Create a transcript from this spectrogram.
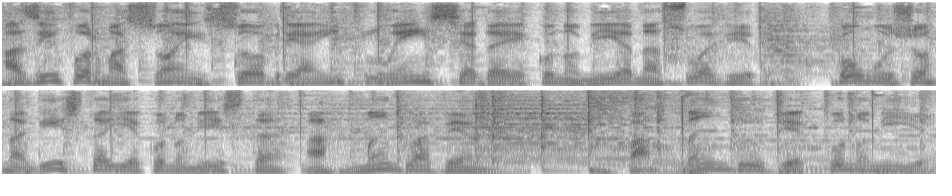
As informações sobre a influência da economia na sua vida. Com o jornalista e economista Armando Avena. Falando de economia.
